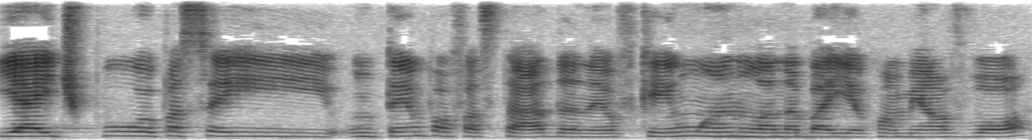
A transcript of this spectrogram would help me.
E aí, tipo, eu passei um tempo afastada, né? Eu fiquei um ano lá na Bahia com a minha avó.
